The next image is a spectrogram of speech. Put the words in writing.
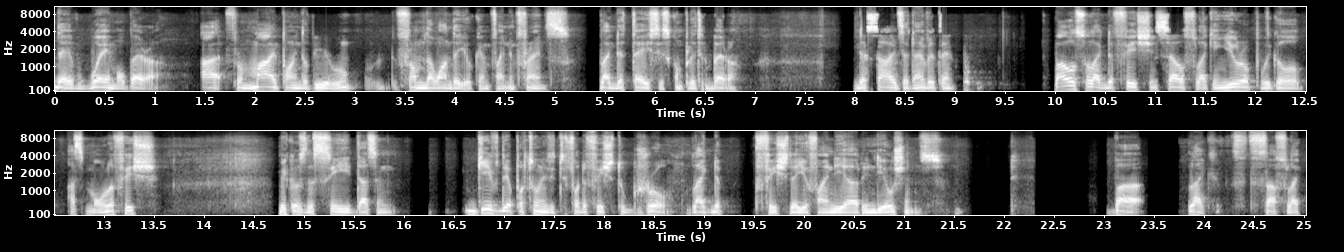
they're way more better. from my point of view, from the one that you can find in France, like the taste is completely better, the size and everything but also like the fish itself like in europe we go a smaller fish because the sea doesn't give the opportunity for the fish to grow like the fish that you find here in the oceans. But like stuff like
